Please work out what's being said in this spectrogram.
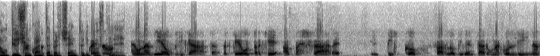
A un più 50% di posti letto. È una via obbligata perché oltre che abbassare il picco, farlo diventare una collina,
